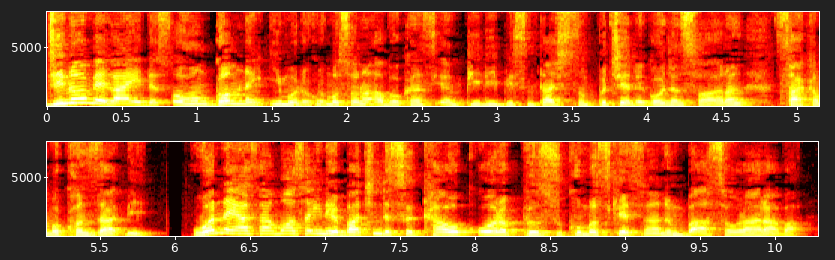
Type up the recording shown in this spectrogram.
Dino Melaye da tsohon gwamnan Imo da kuma sauran abokan su PDP sun tashi sun fice daga wajen sauraron sakamakon zaɓe. Wannan ya samo asali ne bacin da suka kawo korafin su kuma suke tunanin ba a saurara ba.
